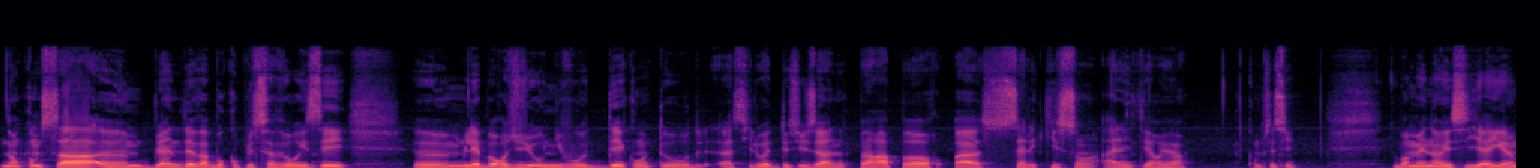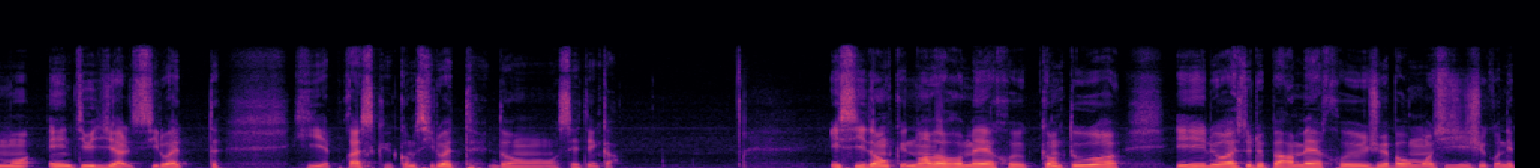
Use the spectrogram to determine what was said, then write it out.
Donc comme ça, euh, Blender va beaucoup plus favoriser euh, les bordures au niveau des contours de la silhouette de Suzanne par rapport à celles qui sont à l'intérieur, comme ceci. Bon, maintenant ici, il y a également Individual Silhouette, qui est presque comme silhouette dans certains cas. Ici donc, nous on va remettre contour et le reste de paramètres, euh, je vais pas vous mentir, je connais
